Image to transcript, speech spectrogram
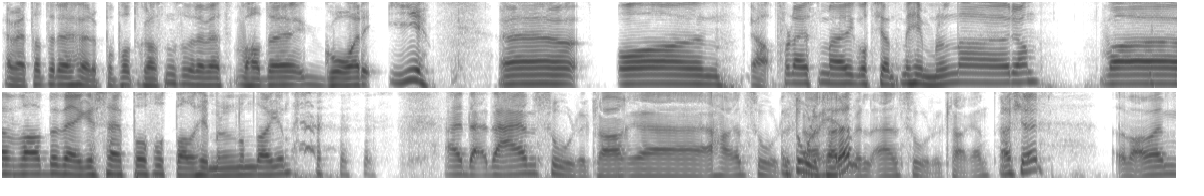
Jeg vet at dere hører på podkasten, så dere vet hva det går i. Eh, og ja, for deg som er godt kjent med himmelen, da, Ørjan. Hva, hva beveger seg på fotballhimmelen om dagen? Nei, det, det er en soleklar eh, Jeg har en soleklar, En soleklar en? himmel, En soleklar en. Ja, kjør. Det var jo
